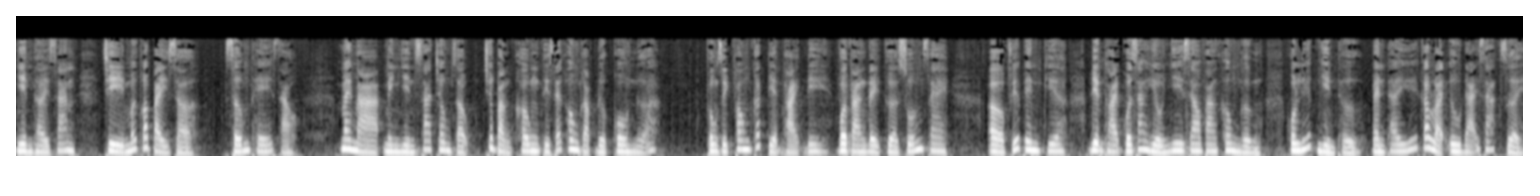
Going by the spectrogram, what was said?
Nhìn thời gian, chỉ mới có 7 giờ. Sớm thế sao? May mà mình nhìn xa trông rộng, chứ bằng không thì sẽ không gặp được cô nữa. Phùng Dịch Phong cất điện thoại đi, vội vàng đẩy cửa xuống xe. Ở phía bên kia, điện thoại của Giang Hiểu Nhi reo vang không ngừng. Cô liếc nhìn thử, bèn thấy các loại ưu đãi rác rưởi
